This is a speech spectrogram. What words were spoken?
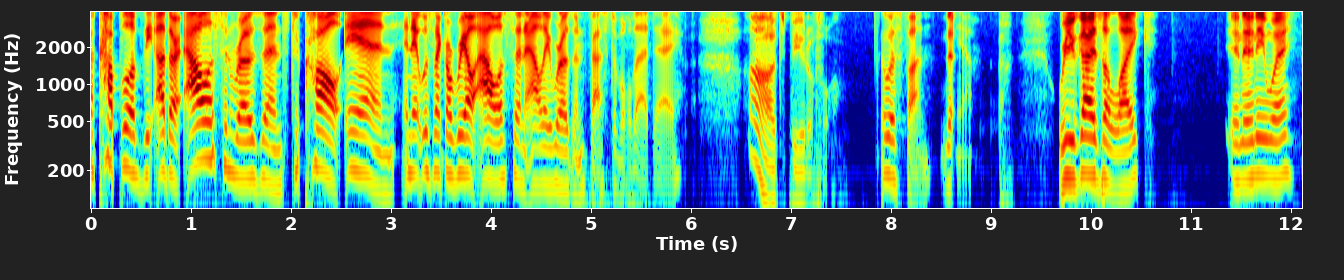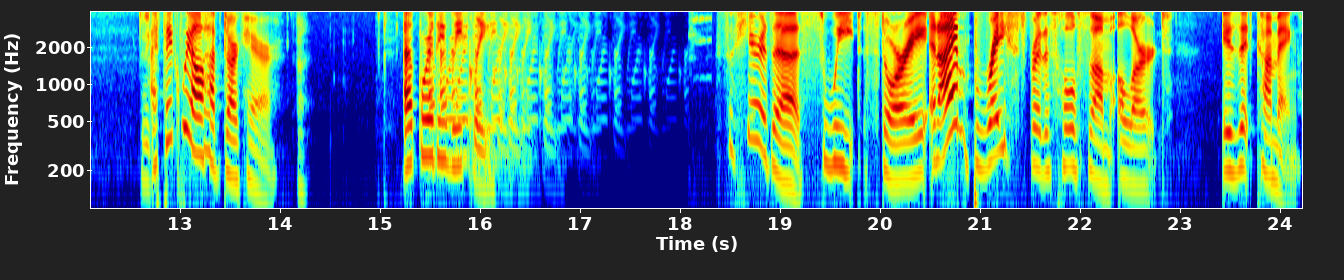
a couple of the other Allison Rosens to call in, and it was like a real Allison Allie Rosen festival that day. Oh, it's beautiful. It was fun. Th- yeah. Were you guys alike in any way? I think we all have dark hair. Uh, Upworthy Weekly. So here is a sweet story, and I'm braced for this wholesome alert. Is it coming?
